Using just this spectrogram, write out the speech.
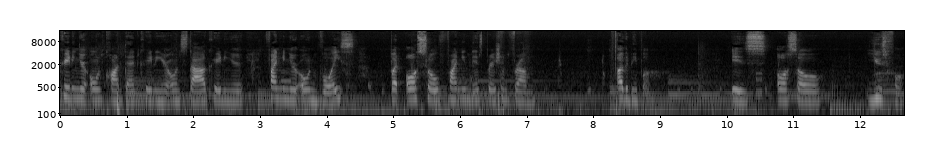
creating your own content, creating your own style, creating your finding your own voice, but also finding the inspiration from other people is also useful.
